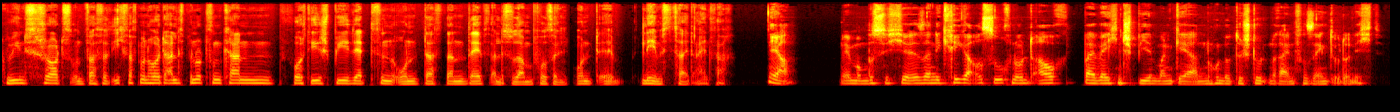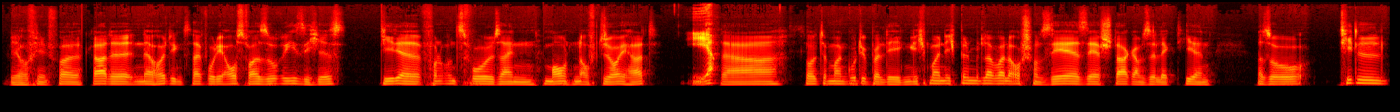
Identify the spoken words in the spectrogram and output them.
Screenshots und was weiß ich, was man heute alles benutzen kann, vor dieses Spiel setzen und das dann selbst alles zusammenpuzzeln. Und äh, Lebenszeit einfach. Ja, Nee, man muss sich seine Krieger aussuchen und auch bei welchen Spielen man gern hunderte Stunden rein versenkt oder nicht. Ja, auf jeden Fall. Gerade in der heutigen Zeit, wo die Auswahl so riesig ist, jeder von uns wohl seinen Mountain of Joy hat. Ja. Da sollte man gut überlegen. Ich meine, ich bin mittlerweile auch schon sehr, sehr stark am Selektieren. Also Titel,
